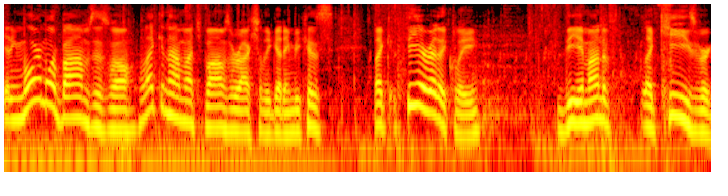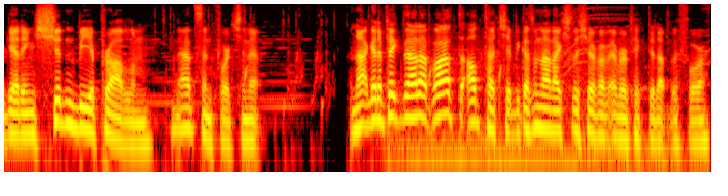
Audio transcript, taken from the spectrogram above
Getting more and more bombs as well. Liking how much bombs we're actually getting because, like, theoretically, the amount of, like, keys we're getting shouldn't be a problem. That's unfortunate. I'm not gonna pick that up. I'll, I'll touch it because I'm not actually sure if I've ever picked it up before.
